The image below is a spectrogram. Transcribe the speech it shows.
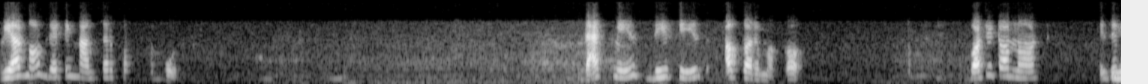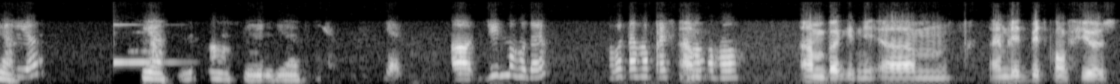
We are not getting answer for that means this is a karmaka got it or not is it yeah. clear yeah yes yes uh, jin mahoday भवतः प्रश्नः कः आं भगिनि I am little bit confused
